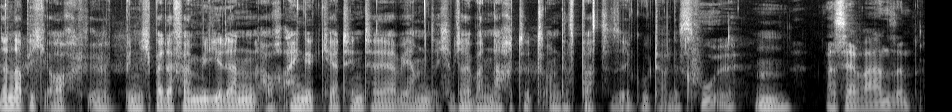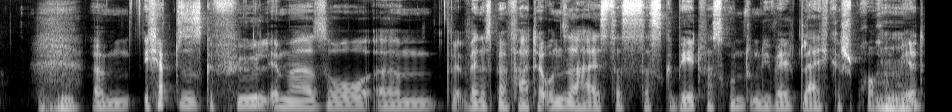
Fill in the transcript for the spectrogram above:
Dann habe ich auch, äh, bin ich bei der Familie dann auch eingekehrt hinterher. Wir haben, ich habe da übernachtet und das passte sehr gut alles. Cool. Mhm. Das ist ja Wahnsinn. Ähm, ich habe dieses Gefühl immer so, ähm, wenn es beim Vater Unser heißt, dass das Gebet, was rund um die Welt gleich gesprochen Mhm. wird.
